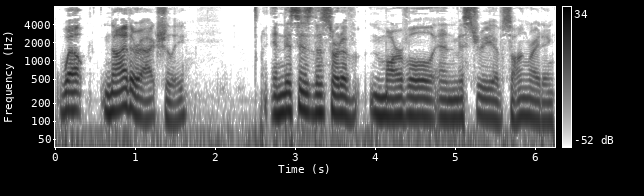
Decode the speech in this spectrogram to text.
Well, neither actually. and this is the sort of marvel and mystery of songwriting.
